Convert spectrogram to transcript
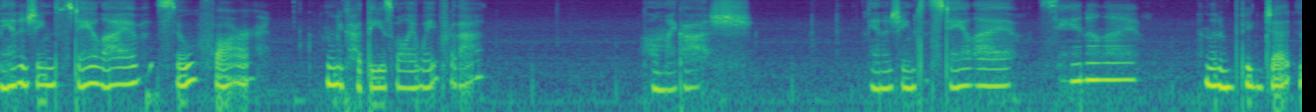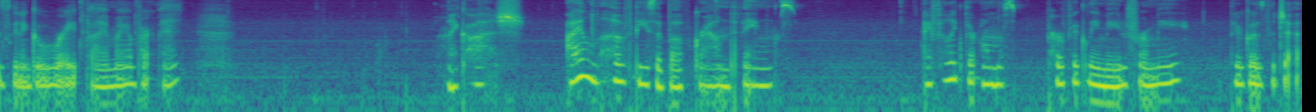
Managing to stay alive so far. I'm gonna cut these while I wait for that. Oh my gosh. Managing to stay alive, staying alive. And then a big jet is gonna go right by my apartment. Oh my gosh. I love these above ground things. I feel like they're almost perfectly made for me. There goes the jet.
